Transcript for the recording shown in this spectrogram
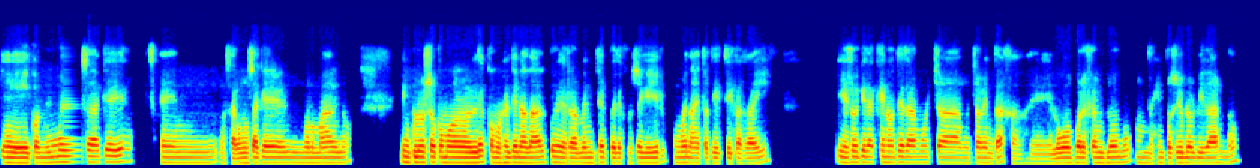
Que con un buen saque, o sea, con un saque normal, ¿no? Incluso como, como es el de Nadal, pues realmente puedes conseguir buenas estadísticas ahí. y eso quieras que no te da mucha, mucha ventaja. Eh, luego, por ejemplo, ¿no? es imposible olvidar ¿no?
